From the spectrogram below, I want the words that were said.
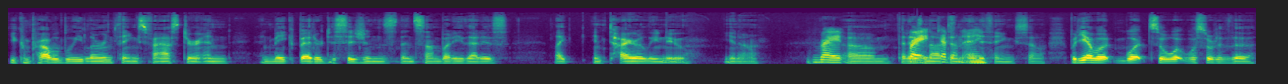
you can probably learn things faster and and make better decisions than somebody that is like entirely new you know right um, that Right, has not definitely. done anything. So, but yeah, what what so what was sort of the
